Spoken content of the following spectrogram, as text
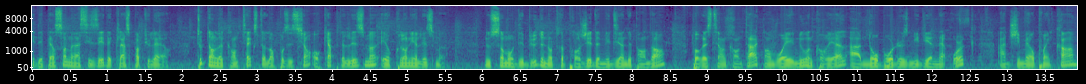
et des personnes racisées des classes populaires, tout dans le contexte de l'opposition au capitalisme et au colonialisme. Nous sommes au début de notre projet de médias indépendants. Pour rester en contact, envoyez-nous un courriel à No Borders Media Network à gmail.com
